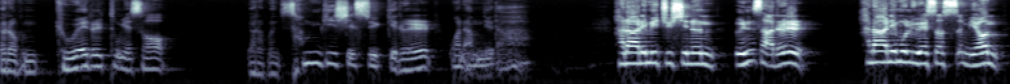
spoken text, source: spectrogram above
여러분 교회를 통해서 여러분 섬기실 수 있기를 원합니다. 하나님이 주시는 은사를 하나님을 위해서 쓰면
